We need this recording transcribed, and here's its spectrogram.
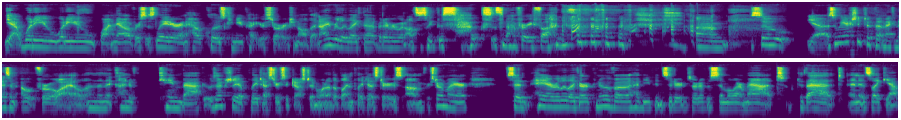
yeah, what do you what do you want now versus later, and how close can you cut your storage and all that? And I really like that, but everyone else is like, this sucks. It's not very fun. um, so yeah, so we actually took that mechanism out for a while, and then it kind of came back. It was actually a playtester suggestion. One of the blind playtesters um, for Stonemaier said, "Hey, I really like Ark Nova. Have you considered sort of a similar mat to that?" And it's like, yeah,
